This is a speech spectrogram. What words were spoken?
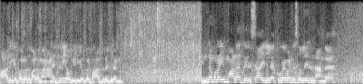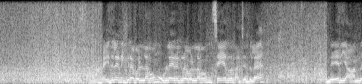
பாதிக்கப்படுறது வளமை. நான் எத்தனையோ வீடியோக்கள் பார்த்துருக்குறேன். இந்த முறையும் மழை பெருசாக இல்லை குறைவுன்னு சொல்லியிருந்தாங்க. இப்போ இதில் நிற்கிற வெள்ளமும் உள்ளே இருக்கிற வெள்ளமும் சேர்ற பட்சத்தில் இந்த ஏரியா வந்து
